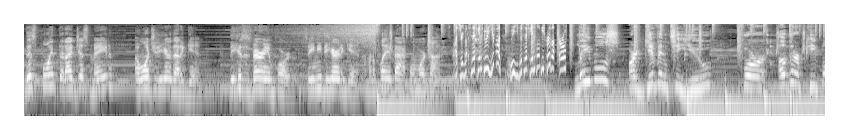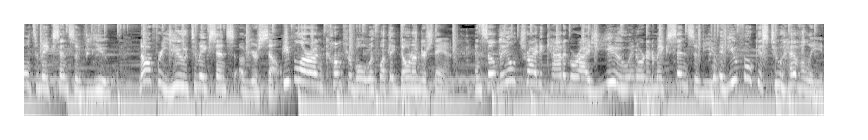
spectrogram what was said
This point that I just made, I want you to hear that again because it's very important. So you need to hear it again. I'm going to play it back one more time. Labels are given to you for other people to make sense of you, not for you to make sense of yourself. People are uncomfortable with what they don't understand. And so they'll try to categorize you in order to make sense of you. If you focus too heavily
